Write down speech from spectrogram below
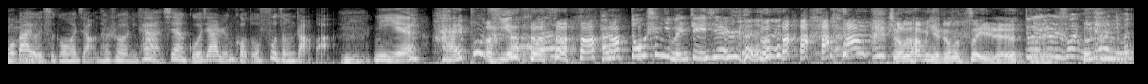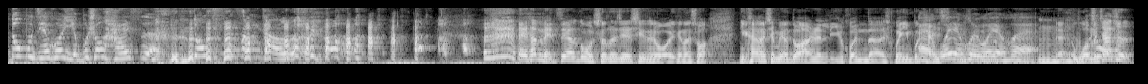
我爸有一次跟我讲，他说：“你看，现在国家人口都负增长了，嗯你还不结婚？还说都是你们这些人。成了他们眼中的罪人。对，就是说，你看你们都不结婚，也不生孩子，都负增长了。哎，他每次要跟我说的这些事情的时候，我就跟他说：“你看看身边有多少人离婚的，婚姻不开哎，心。”我也会，我也。会。嗯，我们家是，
